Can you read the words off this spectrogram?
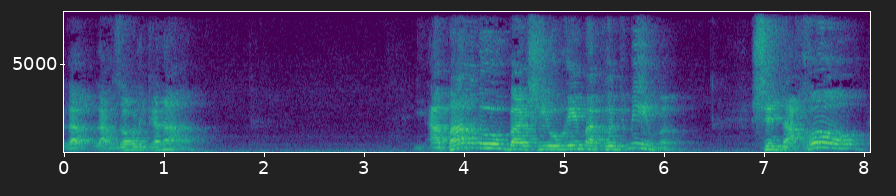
לחזור לכנען. אמרנו בשיעורים הקודמים שנחור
